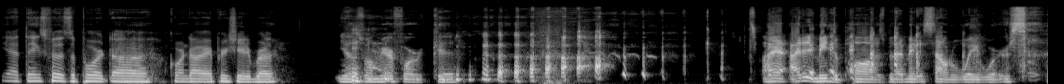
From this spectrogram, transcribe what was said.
Yeah, thanks for the support, uh, Corn Dog. I appreciate it, brother. Yeah, that's what I'm here for, kid. I I didn't mean to pause, but that made it sound way worse.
